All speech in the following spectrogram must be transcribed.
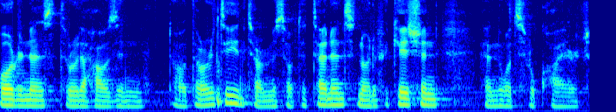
ordinance through the housing authority in terms of the tenants notification and what's required.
